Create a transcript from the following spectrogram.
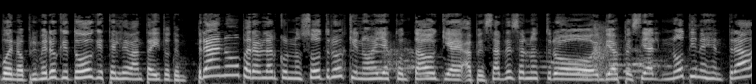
bueno, primero que todo que estés levantadito temprano para hablar con nosotros, que nos hayas contado que a pesar de ser nuestro enviado especial no tienes entrada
